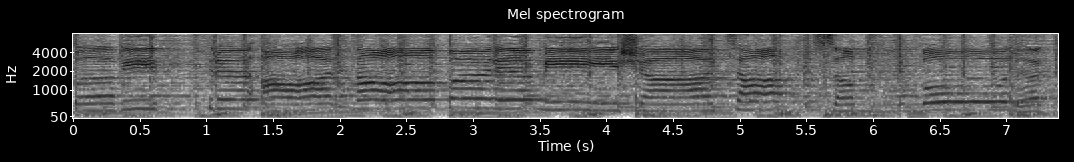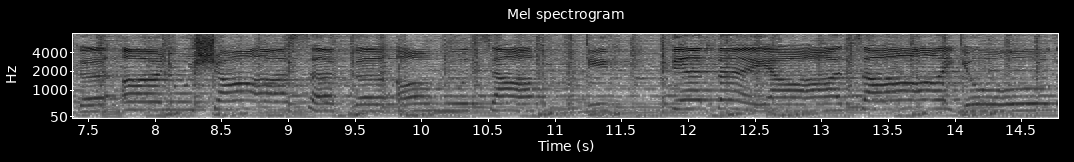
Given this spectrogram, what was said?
पवित्र आत्मा परमेशाचा संबोधक अनुशासक अमुचा नित्यतयाचा योग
